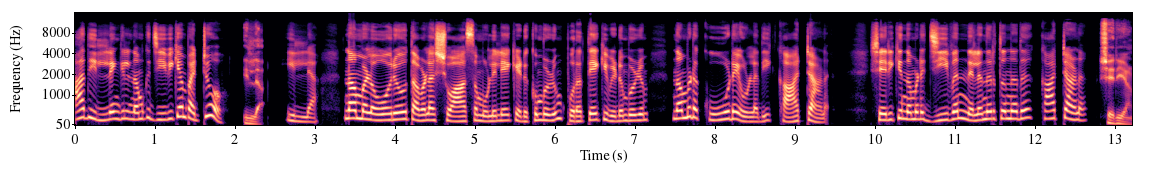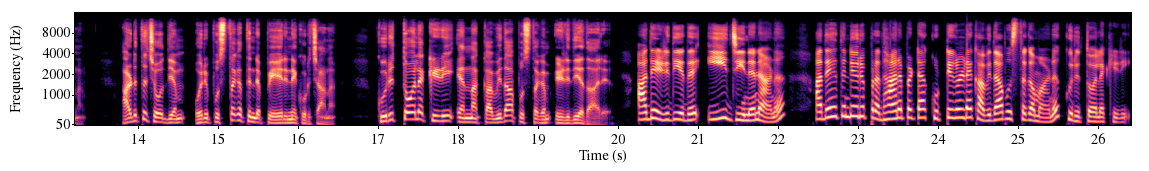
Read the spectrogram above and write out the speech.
അതില്ലെങ്കിൽ നമുക്ക് ജീവിക്കാൻ പറ്റുമോ ഇല്ല. ഇല്ല. നമ്മൾ ഓരോ തവണ ശ്വാസം ഉള്ളിലേക്ക് എടുക്കുമ്പോഴും പുറത്തേക്ക് വിടുമ്പോഴും നമ്മുടെ കൂടെയുള്ളത് ഈ കാറ്റാണ്. ശരിക്കും നമ്മുടെ ജീവൻ നിലനിർത്തുന്നത് കാറ്റാണ്. ശരിയാണ്. അടുത്ത ചോദ്യം ഒരു പുസ്തകത്തിന്റെ പേരിനെക്കുറിച്ചാണ്. കുരുത്തോലക്കിഴി എന്ന കവിതാ പുസ്തകം എഴുതിയതാര്? അതെഴുതിയത് ഈ ജിനനാണ്. അദ്ദേഹത്തിന്റെ ഒരു പ്രധാനപ്പെട്ട കുട്ടികളുടെ കവിതാപുസ്തകമാണ് കുരുത്തോലക്കിഴി.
